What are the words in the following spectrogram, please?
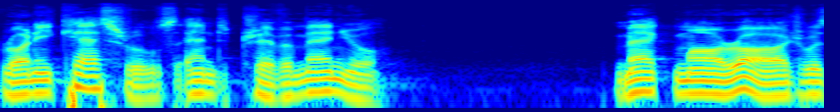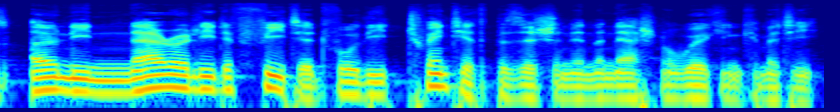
Ronnie Kasrils, and Trevor Manuel. Mac Maharaj was only narrowly defeated for the 20th position in the National Working Committee.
